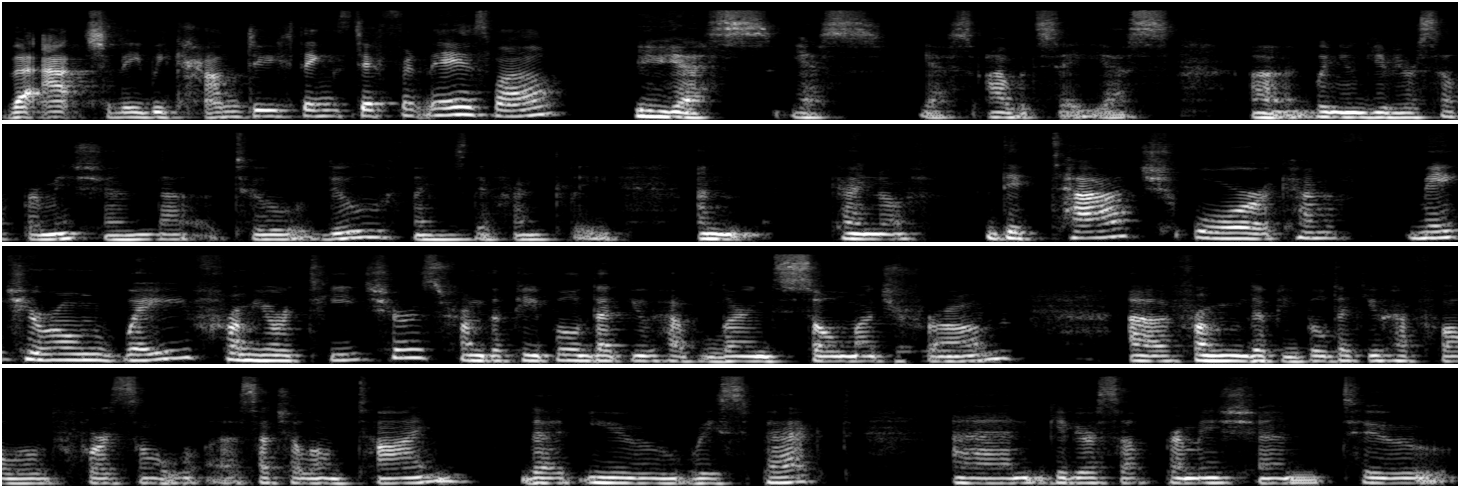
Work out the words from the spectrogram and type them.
that actually we can do things differently as well? Yes, yes, yes. I would say yes. Uh, when you give yourself permission that to do things differently and kind of detach or kind of make your own way from your teachers, from the people that you have learned so much mm-hmm. from, uh, from the people that you have followed for so uh, such a long time that you respect and give yourself permission to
